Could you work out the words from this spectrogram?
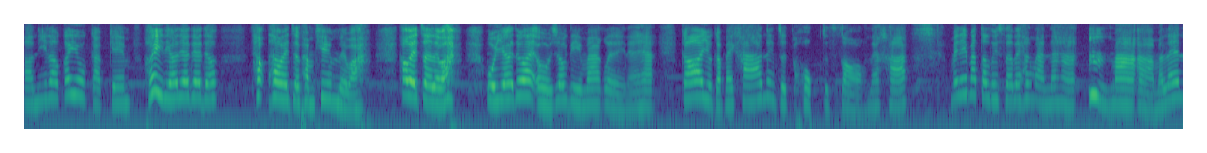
ตอนนี้เราก็อยู่กับเกม เฮ้ยเดี๋ยวเดี๋ยวเดี๋ยวเดี๋ยวทำทำไมเจอพัมคิมเลยวะทำไมเจอเลยวะ โอ้เยอะด้วย โอ้โชคดีมากเลยนะฮะ ก็อยู่กับไมค้า1.6.2 นะคะ ไม่ได้มาตะลุยเซิร์ฟอะไรทั้งนั้นนะคะมาอ่ามาเล่น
